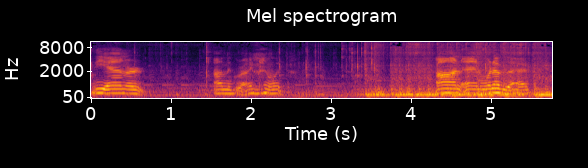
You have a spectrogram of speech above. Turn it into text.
the end, or on the grind. on and whatever the heck.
